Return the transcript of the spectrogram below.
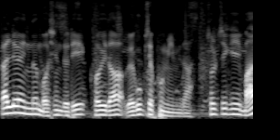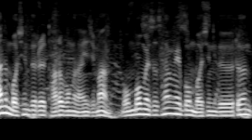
깔려있는 머신들이 거의 다 외국 제품입니다. 솔직히 많은 머신들을 다뤄본 건 아니지만 몸범에서 사용해본 머신들은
